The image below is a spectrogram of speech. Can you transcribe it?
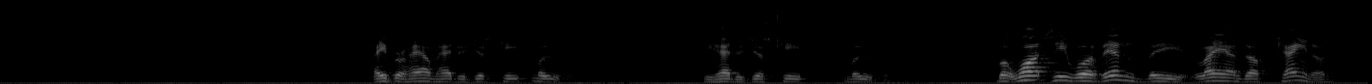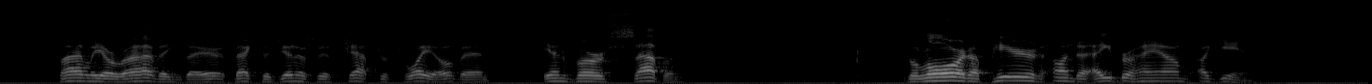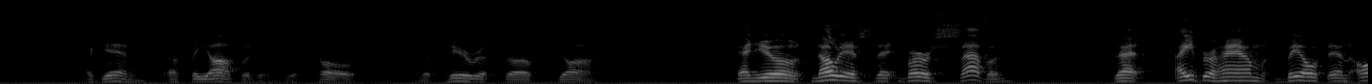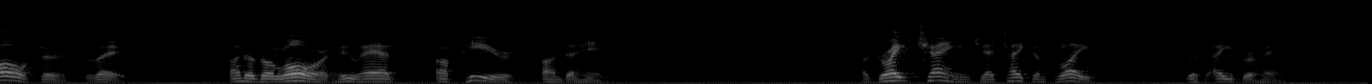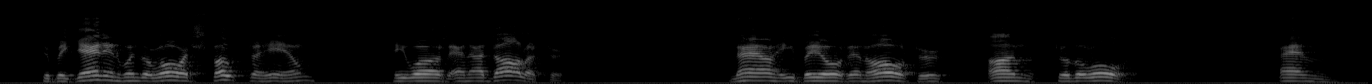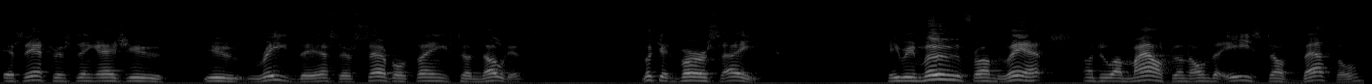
Abraham had to just keep moving. He had to just keep moving. But once he was in the land of Canaan, finally arriving there, back to Genesis chapter 12 and in verse 7, the Lord appeared unto Abraham again. Again, a theophany is called an appearance of God. And you'll notice that verse 7 that Abraham built an altar there unto the Lord who had appeared unto him. A great change had taken place with Abraham. The beginning, when the Lord spoke to him, he was an idolater. Now he builds an altar unto the Lord. And it's interesting as you you read this, there's several things to notice. Look at verse 8. He removed from thence unto a mountain on the east of Bethel,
